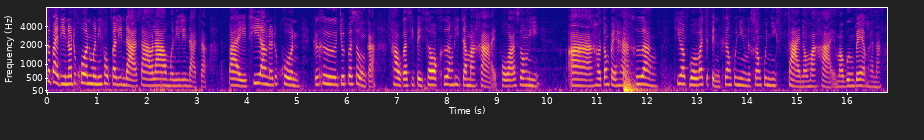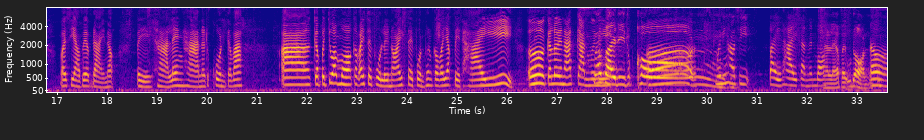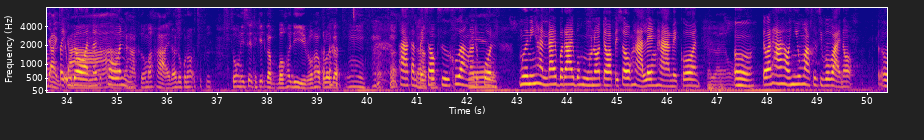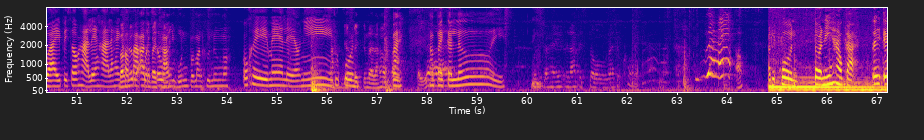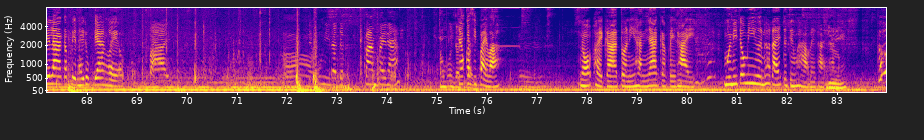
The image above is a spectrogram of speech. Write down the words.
สบายดีเนาะทุกคนมือนี้พบกับลินดาสาวลาวมือนี้ลินดาจะไปเที่ยวนะทุกคนก็คือจุดประสงค์กะเฮากะสิไปซอกเครื่องที่จะมาขาย เพราะว่าช่วงนี้อ่าเฮาต้องไปหาเครื่องที่ว่าโบว่าจะเป็นเครื่องผู้หญิงหรือเครื่องผู้หญิงสายเนาะมาขาย มาเบิ่งแบบค่ะนะว่าเสิเอาแบบใดเนาะไปหาแรงหาเนาะทุกคนแต่ว่า อ่ากับประจวบเหมอกับไอ้ใส่ฝนเลยเนาะไอ้ใส่ฝนเพิ่นก็ว่าอยากไปไทย เออ ก็เลยนัดกันมือสนี้บายดีทุกคเออนมื่อนี้เฮาสิไปไทยกันเป็นบอนั่นแล้วไปอุดรเออใหญ่ไปอุดรนะทุกคน ไปหาเครื่องมาขายแล้วทุกคนเนาะช่วงนี้เศรษฐกิจกับบ่ค่อยดีเพราะเขาก็เลยแบบอืม พากันไปซอกซื้อเครื่องเนาะแม่ทุกคน มือนี้หันได้บ่ได้บ่ฮู้เนาะแต่ว่าไปซอกหาแรงหานไว้ก่อน นั่นแล้ว เออ แต่ว่าถ้าเฮาหิ้วมาคือสิบ่ไหวเนาะเอา ไว้ไปซอกหาแรงหาแล้วให้บางเขาเทื่อฝากก็อาจคนจะไปส่งค้างอยู่พุ่นประมาณคืนนึงเนาะโอเคแม่แล้วนี่ทุกคน เดี๋ยวเป็นจังไดแล้วครับไปไป แล้วเอาไปกันเลย มันจะให้เวลาไปส่งนะทุกคน ทุกคนตอนนี้เฮากะ เอ้ยเอ้ยลากระเป็นให้ทุกอย่างแล้ว ไปอ๋อเดี๋ยวพรุ่งนี้เราจะตามไปนะ เอาเมื่อเจ้าก็สิไปวะ เนาะไผ่กาตอนนี้หันยากกลับไปไทยมือนี้เจ้ามีเงินเท่าไหร่จะจึงพาไปไทยยืมโอ้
